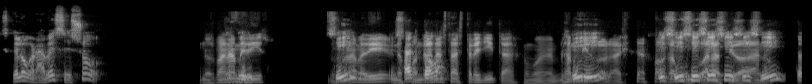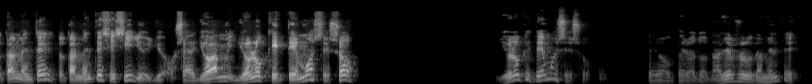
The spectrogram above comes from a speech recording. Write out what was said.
Es que lo grave es eso. Nos van a medir. Nos sí, van a medir nos pondrán hasta estrellitas, como en Black Sí, Mirror. Sí, sí, sí, sí, sí, totalmente, totalmente, sí, sí. Yo, yo, o sea, yo, yo lo que temo es eso. Yo lo que temo es eso. Pero, pero total y absolutamente.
